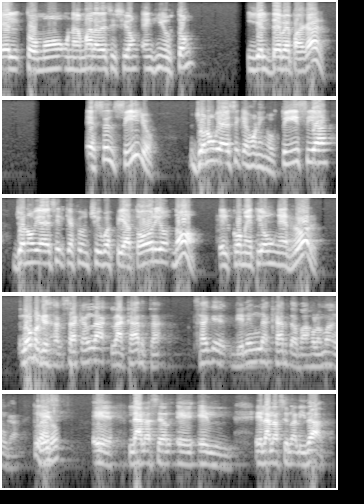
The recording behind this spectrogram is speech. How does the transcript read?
Él tomó una mala decisión en Houston y él debe pagar es sencillo. Yo no voy a decir que es una injusticia, yo no voy a decir que fue un chivo expiatorio, no, él cometió un error. No, porque sacan la, carta, ¿sabes que Viene una carta bajo la manga, que es eh, la, eh, el, eh, la nacionalidad,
